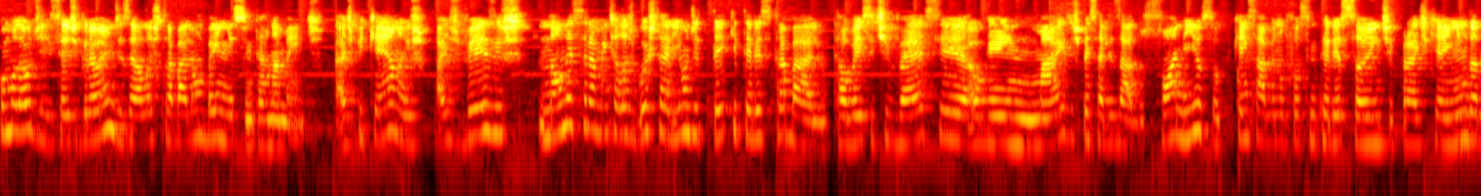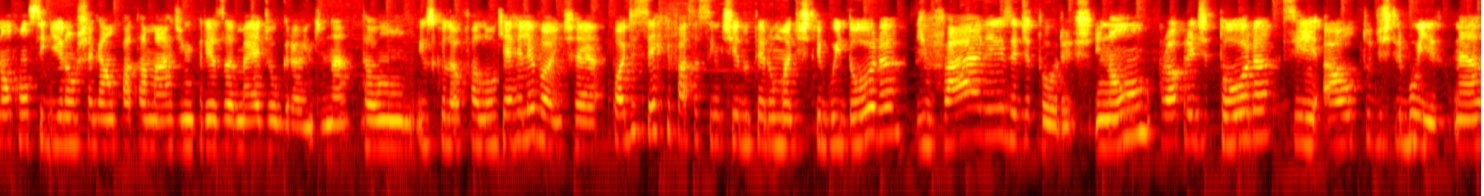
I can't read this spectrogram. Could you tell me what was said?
Como o Léo disse, as grandes elas trabalham bem isso internamente. As pequenas, às vezes, não necessariamente elas gostariam de ter que ter esse trabalho. Talvez se tivesse alguém mais especializado só nisso, quem sabe não fosse interessante para as que ainda não conseguiram chegar a um patamar de empresa média ou grande, né? Então, isso que o Léo falou que é relevante. É, pode ser que faça sentido ter uma distribuidora de várias editoras e não a própria editora se autodistribuir, né?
